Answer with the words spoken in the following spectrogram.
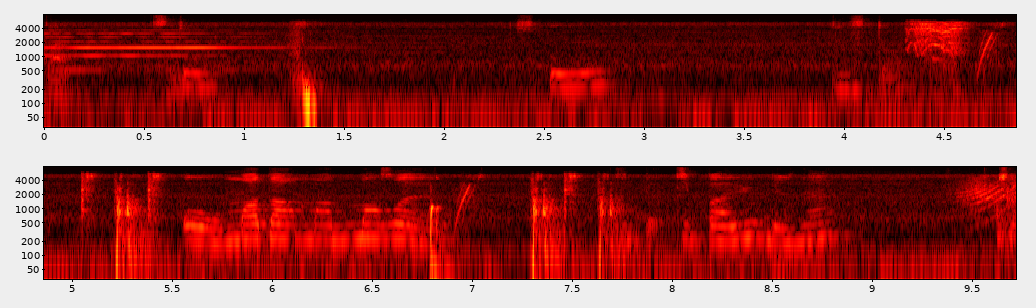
Так, стул. Стул. Ну что? О, мадам, мадемуазель. Типа, типа любишь, да? Чё?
